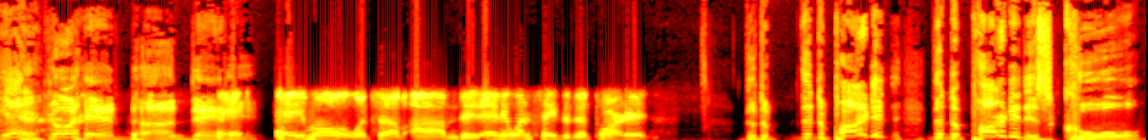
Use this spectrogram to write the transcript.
Yeah. go ahead, uh, Danny. Hey Mo, what's up? Um, did anyone say The Departed? The, the the Departed. The Departed is cool.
